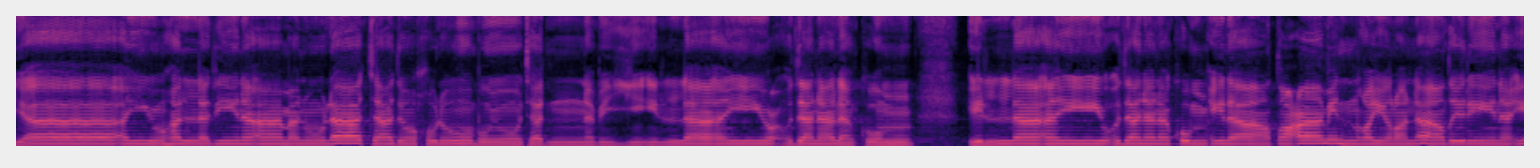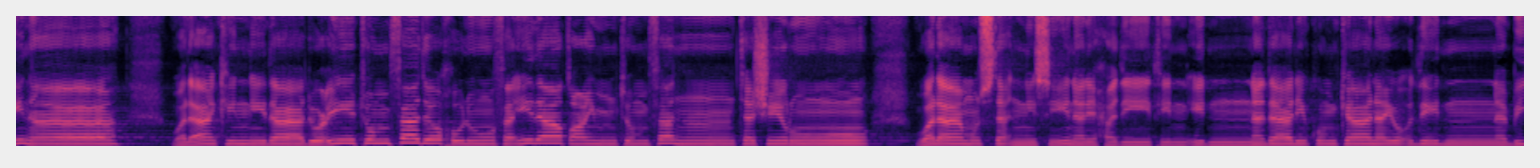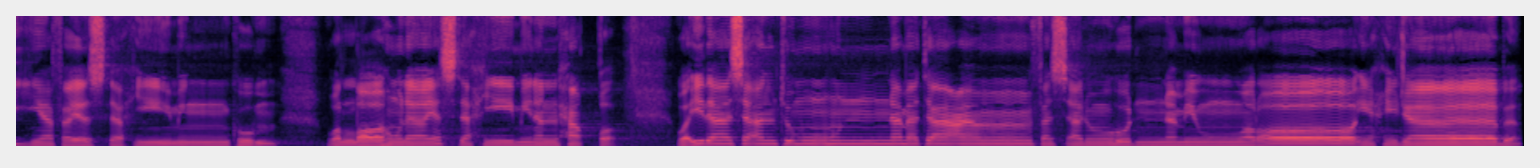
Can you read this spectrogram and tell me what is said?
يا أيها الذين آمنوا لا تدخلوا بيوت النبي إلا أن يؤذن لكم إلا أن يؤذن لكم إلى طعام غير ناظرين إناه. ولكن إذا دعيتم فادخلوا فإذا طعمتم فانتشروا. ولا مستأنسين لحديث إن ذلكم كان يؤذي النبي فيستحي منكم. والله لا يستحي من الحق. وإذا سألتموهن متاعا فاسألوهن من وراء حجاب.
